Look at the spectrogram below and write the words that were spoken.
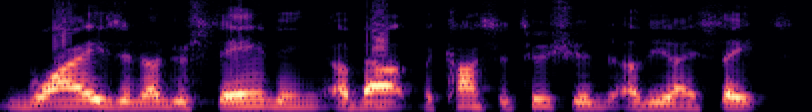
wise and understanding about the Constitution of the United States.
